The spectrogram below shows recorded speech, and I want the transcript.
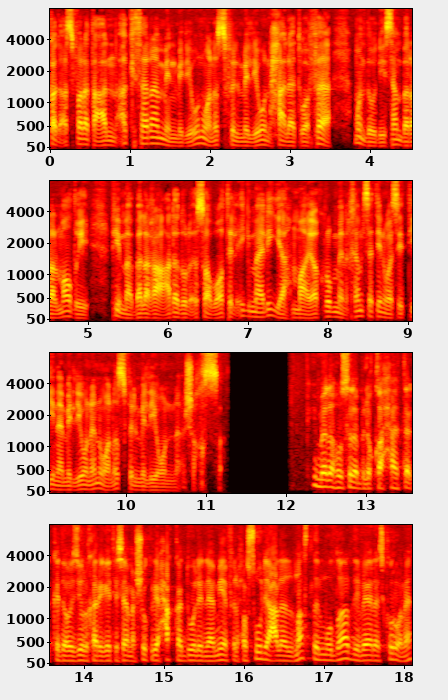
قد أسفرت عن أكثر من مليون ونصف المليون حالة وفاة منذ ديسمبر الماضي فيما بلغ عدد الإصابات الإجمالية ما يقرب من 65 مليون ونصف المليون شخص. فيما له صلة باللقاحات أكد وزير الخارجية سامح شكري حق الدول النامية في الحصول على المصل المضاد لفيروس كورونا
